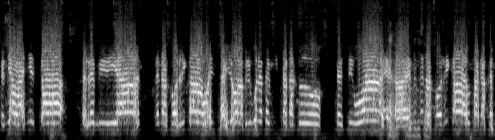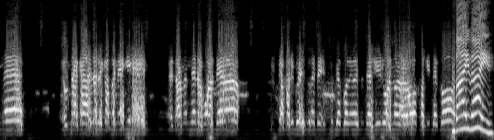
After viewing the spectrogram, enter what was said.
jendia bainizka, errepidian, dena korrika, oen zaioa, bilgune feministak hartu du testigua, eta hemen dena korrika, eundaka jende, eundaka aldarrikapenekin, eta hemen dena guatera, Izka jarriko ditu eta entzuteko debe zute giruan nola dago jakiteko. Bai, bai.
